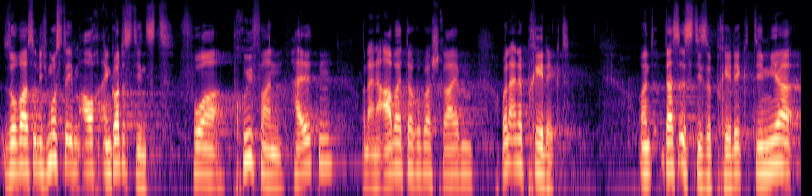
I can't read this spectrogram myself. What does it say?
sowas. Und ich musste eben auch einen Gottesdienst vor Prüfern halten und eine Arbeit darüber schreiben und eine Predigt. Und das ist diese Predigt, die mir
